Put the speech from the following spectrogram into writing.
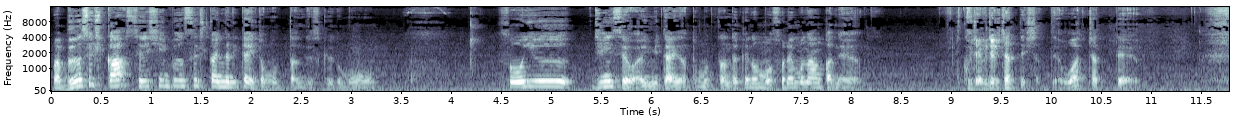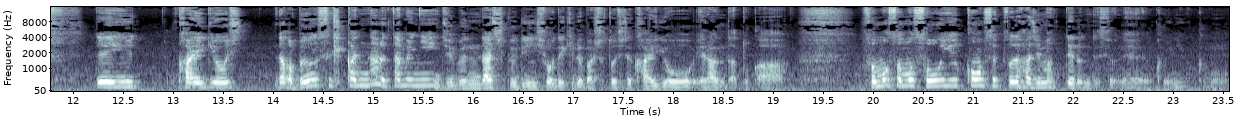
まあ、分析家、精神分析家になりたいと思ったんですけども、そういう人生を歩みたいなと思ったんだけども、それもなんかね、ぐちゃぐちゃぐちゃってしちゃって終わっちゃって、で、いう開業し、だから分析家になるために自分らしく臨床できる場所として開業を選んだとか、そもそもそういうコンセプトで始まってるんですよね、クリニックも。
